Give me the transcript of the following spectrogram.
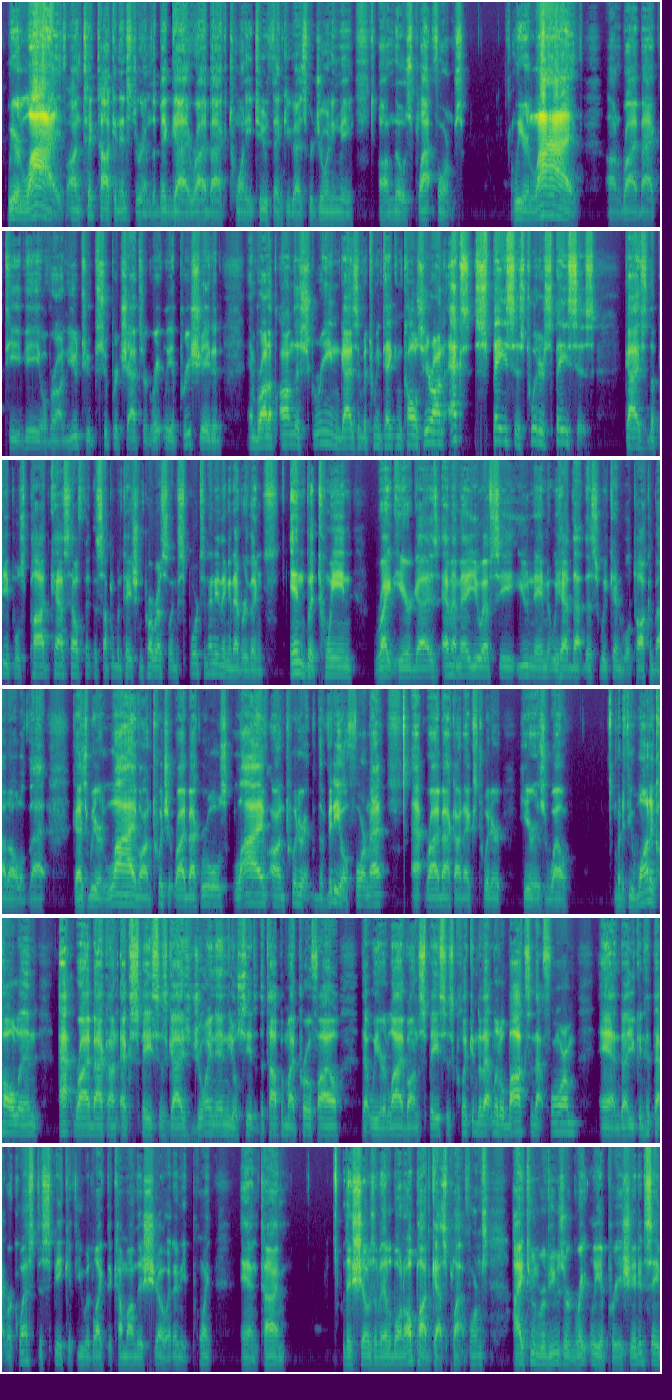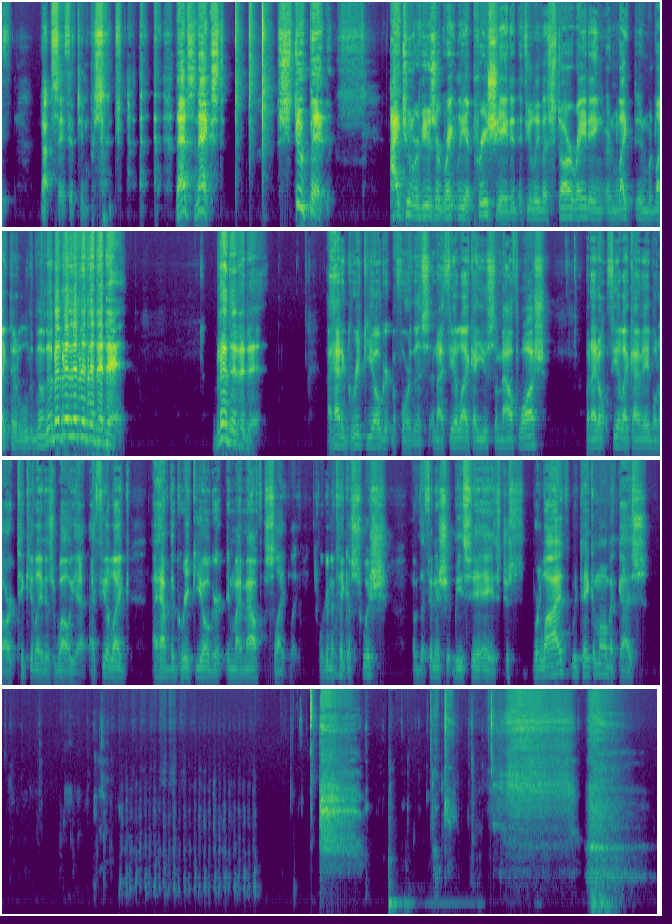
We are live on TikTok and Instagram, the big guy Ryback22. Thank you guys for joining me on those platforms. We are live on Ryback TV over on YouTube. Super chats are greatly appreciated and brought up on the screen, guys, in between taking calls here on X Spaces, Twitter Spaces. Guys, the People's Podcast, Health, Fitness, Supplementation, Pro Wrestling, Sports, and anything and everything in between right here, guys. MMA, UFC, you name it. We had that this weekend. We'll talk about all of that. Guys, we are live on Twitch at Ryback Rules, live on Twitter at the video format at Ryback on X Twitter here as well. But if you want to call in at Ryback on X Spaces, guys, join in. You'll see it at the top of my profile that we are live on Spaces. Click into that little box in that forum, and uh, you can hit that request to speak if you would like to come on this show at any point and time. This show is available on all podcast platforms. iTunes reviews are greatly appreciated. Save, not say 15%. That's next. Stupid iTunes reviews are greatly appreciated. If you leave a star rating and like and would like to, I had a Greek yogurt before this, and I feel like I used some mouthwash, but I don't feel like I'm able to articulate as well yet. I feel like I have the Greek yogurt in my mouth slightly. We're to take a swish of the Finish It BCAAs. Just we're live. We take a moment, guys.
